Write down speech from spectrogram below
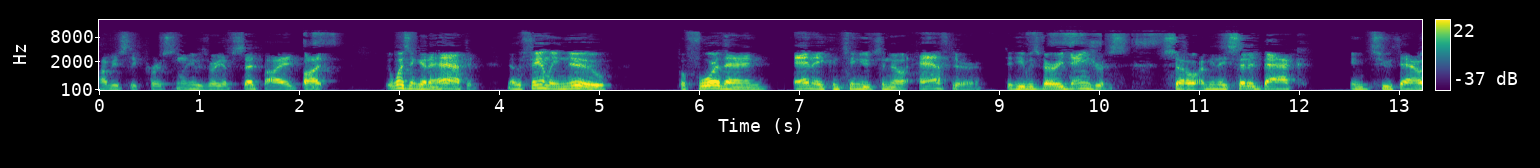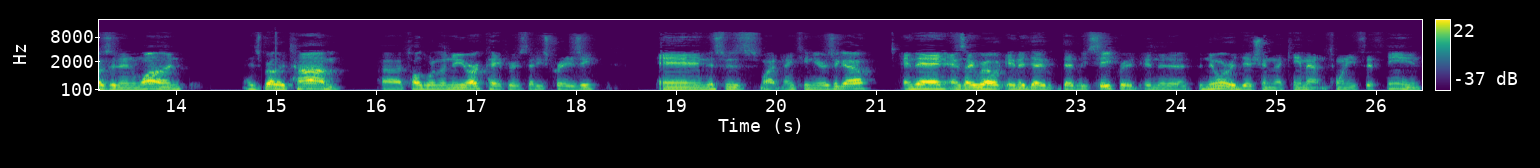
obviously personally. He was very upset by it, but it wasn't going to happen. Now, the family knew before then, and they continued to know after, that he was very dangerous. So, I mean, they said it back in 2001. His brother Tom uh, told one of the New York papers that he's crazy. And this was, what, 19 years ago? And then, as I wrote in A Deadly Secret in the, the newer edition that came out in 2015,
